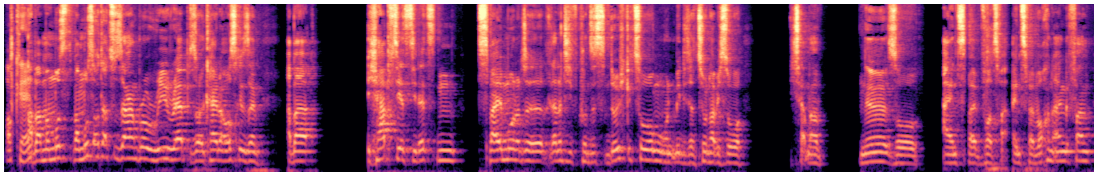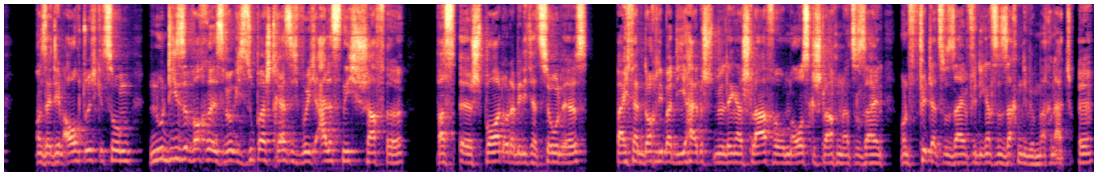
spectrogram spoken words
Okay. Aber man muss, man muss auch dazu sagen, Bro, Re-Rap soll keine Ausrede sein. Aber ich habe es jetzt die letzten zwei Monate relativ konsistent durchgezogen und Meditation habe ich so, ich sag mal, ne, so ein, zwei, vor zwei, ein, zwei Wochen angefangen und seitdem auch durchgezogen. Nur diese Woche ist wirklich super stressig, wo ich alles nicht schaffe, was äh, Sport oder Meditation ist. weil ich dann doch lieber die halbe Stunde länger schlafe, um ausgeschlafener zu sein und fitter zu sein für die ganzen Sachen, die wir machen aktuell.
